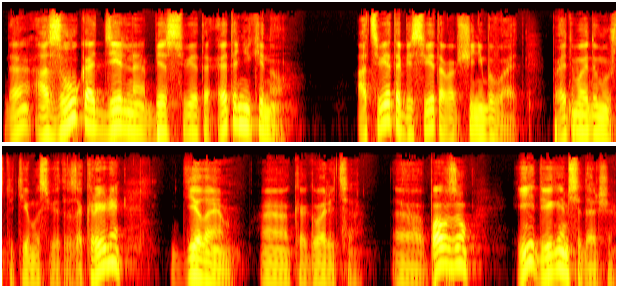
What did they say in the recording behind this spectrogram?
Да? А звук отдельно, без света — это не кино. А цвета без света вообще не бывает. Поэтому я думаю, что тему света закрыли. Делаем, э, как говорится, э, паузу и двигаемся дальше.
